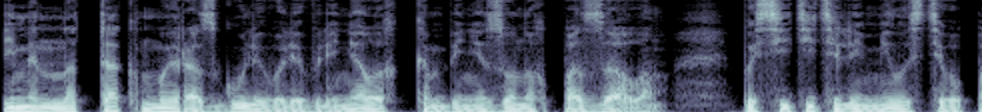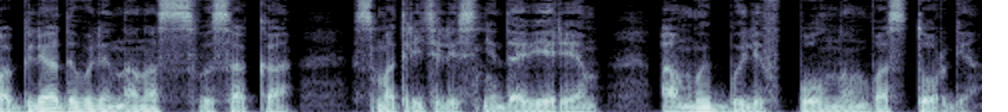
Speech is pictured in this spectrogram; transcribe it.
Именно так мы разгуливали в линялых комбинезонах по залам. Посетители милостиво поглядывали на нас свысока, смотрители с недоверием, а мы были в полном восторге.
